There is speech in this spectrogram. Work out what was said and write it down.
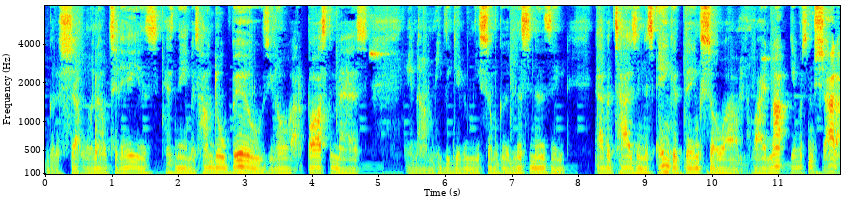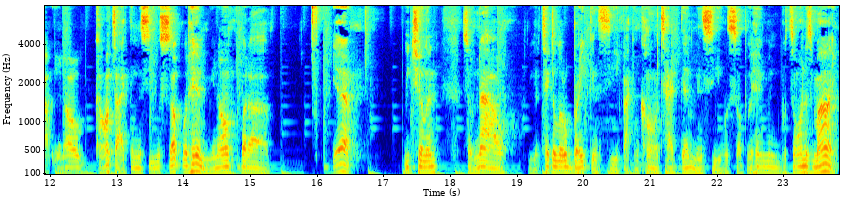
I'm gonna shout one out today. His his name is Hundo Bills. You know, out of Boston, Mass, and um, he been giving me some good listeners and advertising this anchor thing. So uh, why not give him some shout out? You know, contact him and see what's up with him. You know, but uh, yeah, we chilling. So now we're gonna take a little break and see if I can contact them and see what's up with him and what's on his mind.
